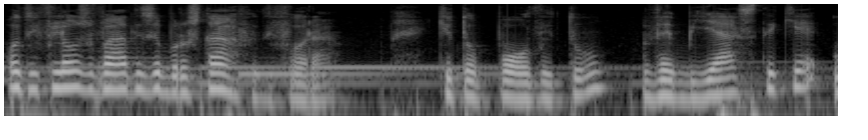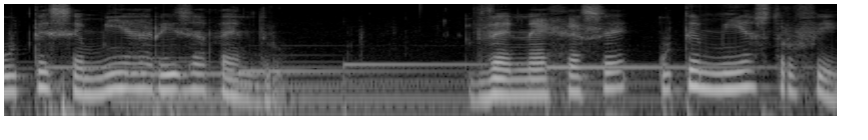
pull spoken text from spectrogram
Ο τυφλός βάδιζε μπροστά αυτή τη φορά και το πόδι του δεν πιάστηκε ούτε σε μία ρίζα δέντρου. Δεν έχασε ούτε μία στροφή.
